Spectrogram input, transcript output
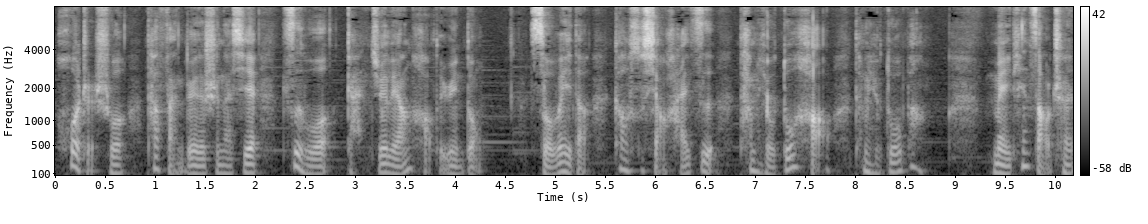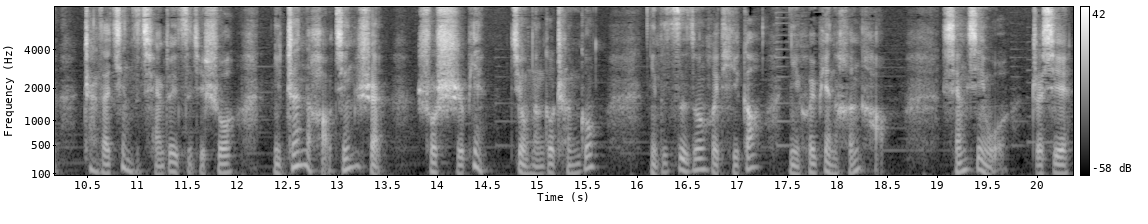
或者说他反对的是那些自我感觉良好的运动。所谓的告诉小孩子他们有多好，他们有多棒。每天早晨站在镜子前对自己说：“你真的好精神。”说十遍就能够成功，你的自尊会提高，你会变得很好。相信我，这些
